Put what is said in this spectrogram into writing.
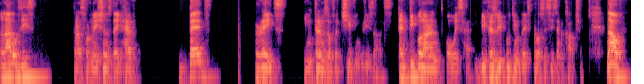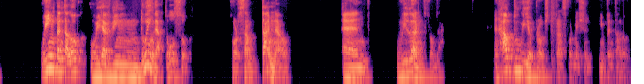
a lot of these transformations they have bad rates in terms of achieving results. And people aren't always happy because we put in place processes and culture. Now, we in Pentalog, we have been doing that also for some time now. And we learned from that. And how do we approach transformation in Pentalog?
